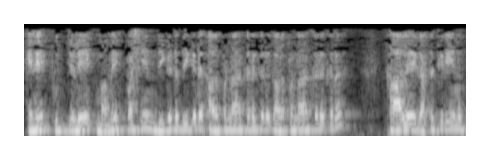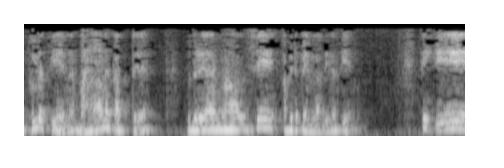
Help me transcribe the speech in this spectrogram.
කෙනෙක් පුජ්‍යලයක් මමෙක් වශයෙන් දිගට දිගට කල්පනා කර කර කල්පනා කර කර කාලය ගත කිරීම තුල තියෙන භයානකත්වය බුදුරජාණන් වහන්සේ අපිට පෙන්ලා දීලා තියෙනවා. ඉතින් ඒ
